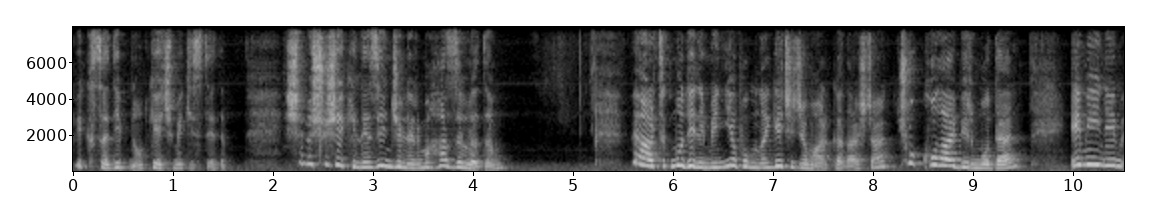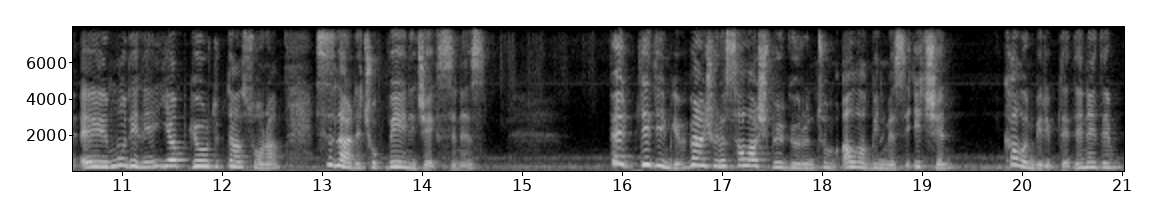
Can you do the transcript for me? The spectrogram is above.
bir kısa dipnot geçmek istedim. Şimdi şu şekilde zincirlerimi hazırladım. Ve artık modelimin yapımına geçeceğim arkadaşlar. Çok kolay bir model. Eminim e, modeli yap gördükten sonra sizler de çok beğeneceksiniz. Ve dediğim gibi ben şöyle salaş bir görüntüm alabilmesi için kalın bir iple denedim.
